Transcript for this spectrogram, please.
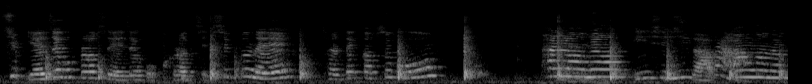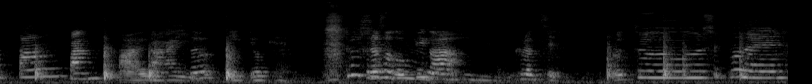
10. 예제곱 플러스 예제곱. 그렇지. 10분의 절대값 쓰고 8 넣으면 24. 24. 빵 넣으면 빵 빵. 마이너스 2 이렇게. 그래서 높이가 그렇지. 루트 10분의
